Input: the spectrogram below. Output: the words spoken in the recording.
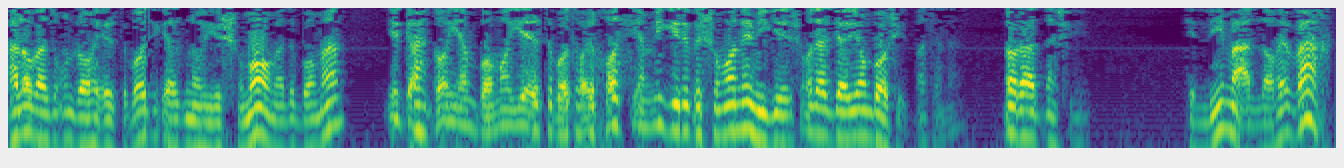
علاوه از اون راه ارتباطی که از ناحیه شما آمده با من یه گهگاهی هم با ما یه ارتباط های خاصی هم می‌گیره به شما نمیگه. شما در جریان باشید مثلا. ناراحت نشید. که لیم الله وقت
